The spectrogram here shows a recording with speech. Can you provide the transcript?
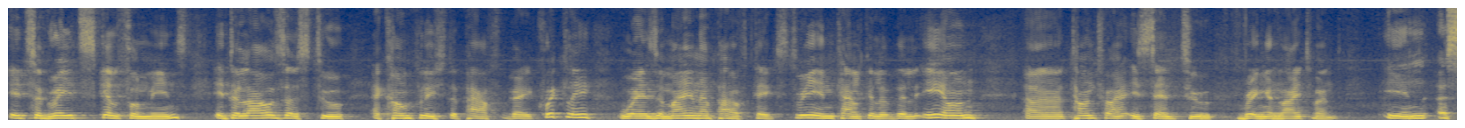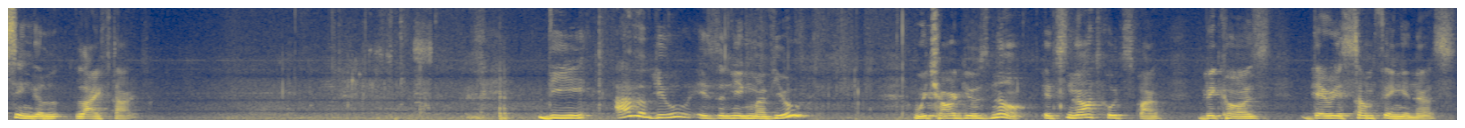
It's a great skillful means. It allows us to accomplish the path very quickly, whereas the minor path takes three incalculable eon. Uh, Tantra is said to bring enlightenment in a single lifetime. The other view is the Nyingma view, which argues no, it's not chutzpah because there is something in us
